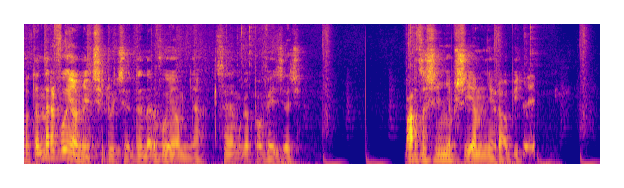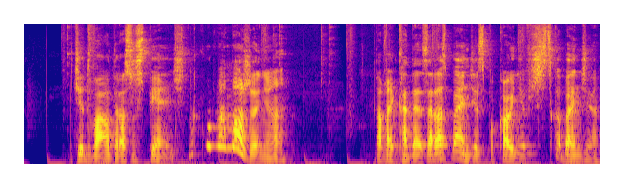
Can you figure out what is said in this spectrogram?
No denerwują mnie ci ludzie, denerwują mnie, co ja mogę powiedzieć. Bardzo się nieprzyjemnie robi. Gdzie dwa, od razu z pięć? No kurwa, może, nie? Dawaj KD, zaraz będzie, spokojnie, wszystko będzie.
